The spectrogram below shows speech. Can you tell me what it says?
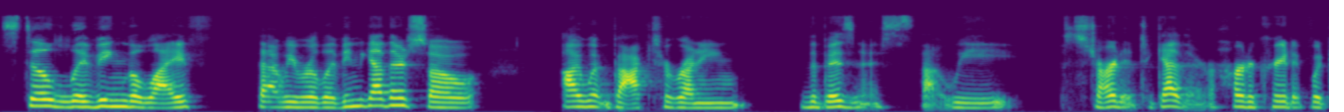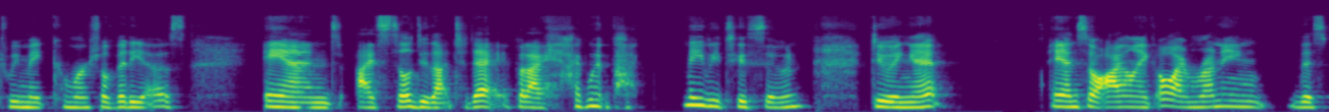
still living the life that we were living together. So I went back to running the business that we started together, of Creative, which we make commercial videos. And I still do that today, but I, I went back maybe too soon doing it. And so I'm like, oh, I'm running this,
